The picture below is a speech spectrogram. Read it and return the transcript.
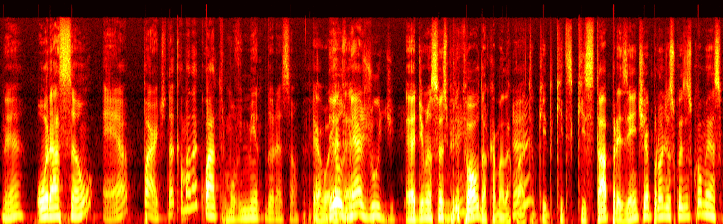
Né? Oração é parte da camada 4, o movimento da oração. É, Deus é- me ajude. É a dimensão espiritual da camada 4, que, que, que está presente e é por onde as coisas começam.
